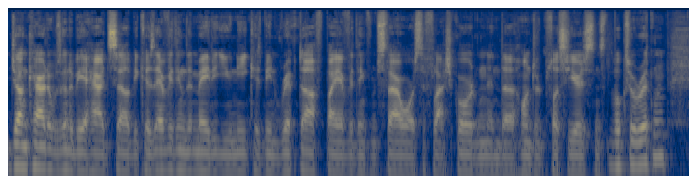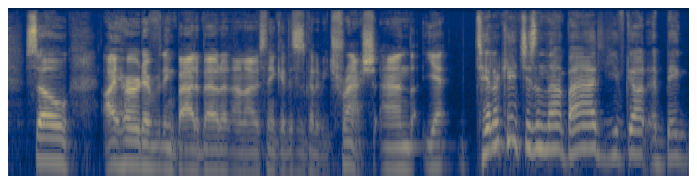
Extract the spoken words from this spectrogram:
John Carter was going to be a hard sell because everything that made it unique has been ripped off by everything from Star Wars to Flash Gordon in the hundred plus years since the books were written. So I heard everything bad about it, and I was thinking this is going to be trash. And yet Taylor Kitsch isn't that bad. You've got a big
